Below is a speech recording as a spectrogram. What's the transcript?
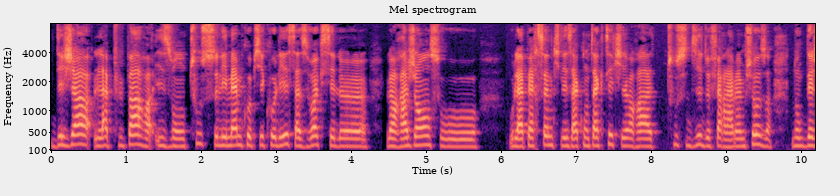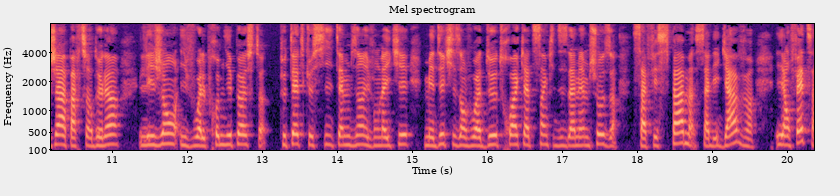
Déjà la plupart ils ont tous les mêmes copier-coller, ça se voit que c'est le leur agence ou ou la personne qui les a contactés qui leur a tous dit de faire la même chose. Donc déjà à partir de là, les gens ils voient le premier post, peut-être que s'ils t'aiment bien ils vont liker, mais dès qu'ils envoient deux, trois, quatre, cinq qui disent la même chose, ça fait spam, ça les gave. Et en fait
